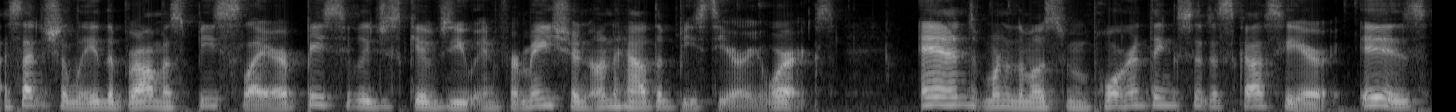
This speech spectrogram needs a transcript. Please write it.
Essentially, the Bramass Beast Slayer basically just gives you information on how the bestiary works. And one of the most important things to discuss here is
